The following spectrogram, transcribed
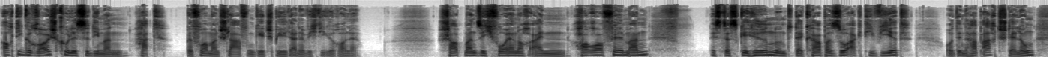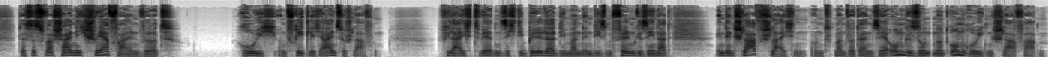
Auch die Geräuschkulisse, die man hat, bevor man schlafen geht, spielt eine wichtige Rolle. Schaut man sich vorher noch einen Horrorfilm an, ist das Gehirn und der Körper so aktiviert, und in Hab-Acht-Stellung, dass es wahrscheinlich schwer fallen wird, ruhig und friedlich einzuschlafen. Vielleicht werden sich die Bilder, die man in diesem Film gesehen hat, in den Schlaf schleichen und man wird einen sehr ungesunden und unruhigen Schlaf haben.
